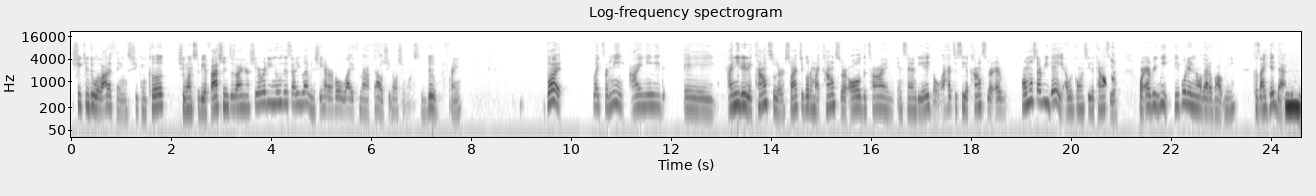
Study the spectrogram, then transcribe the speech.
She can do a lot of things. She can cook. She wants to be a fashion designer. She already knew this at 11. She had her whole life mapped out. She knows what she wants to do, right? But like for me, I need a I needed a counselor. So I had to go to my counselor all the time in San Diego. I had to see a counselor every almost every day. I would go and see the counselor or every week. People didn't know that about me because I hid that. Mm-hmm.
